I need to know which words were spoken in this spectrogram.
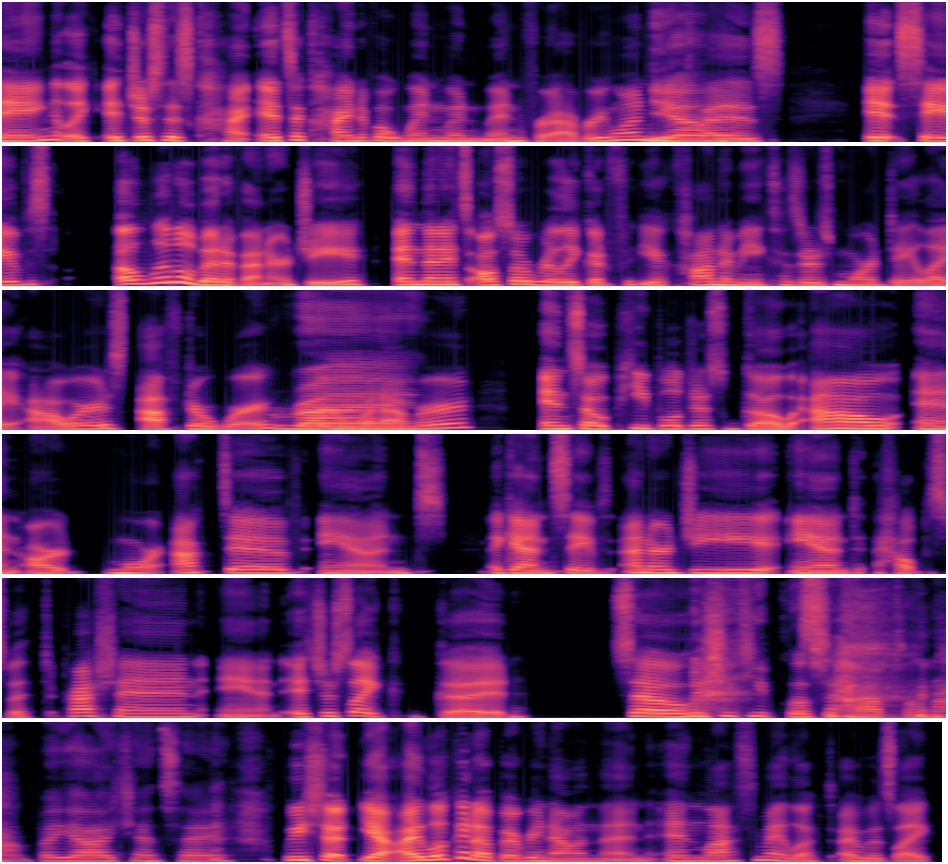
thing like it just is kind it's a kind of a win-win-win for everyone Yeah. because it saves a little bit of energy and then it's also really good for the economy because there's more daylight hours after work Right. or whatever and so people just go out and are more active and again saves energy and helps with depression and it's just like good so We should keep close So- tabs on that. But yeah, I can't say. we should. Yeah, I look it up every now and then. And last time I looked, I was like,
